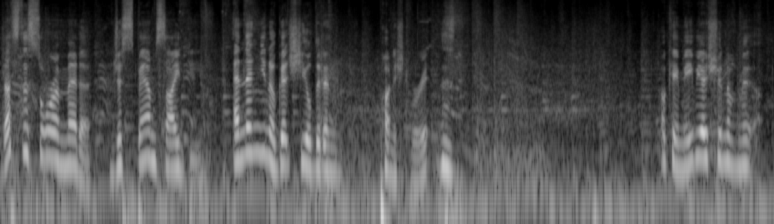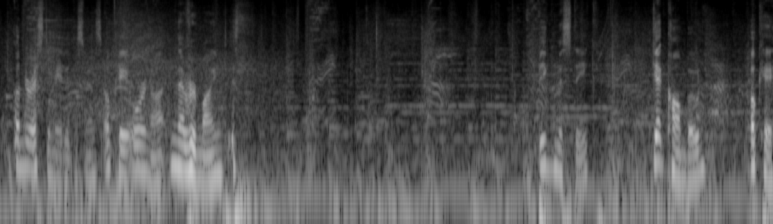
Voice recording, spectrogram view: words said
That's the Sora meta. Just spam side B. And then, you know, get shielded and punished for it. okay, maybe I shouldn't have underestimated this man. Okay, or not. Never mind. Big mistake. Get comboed. Okay.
